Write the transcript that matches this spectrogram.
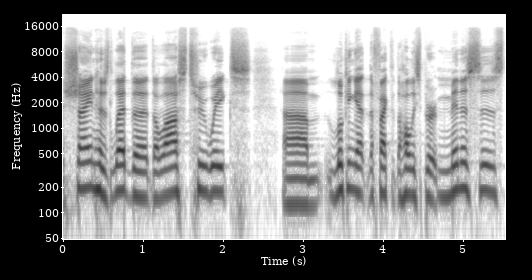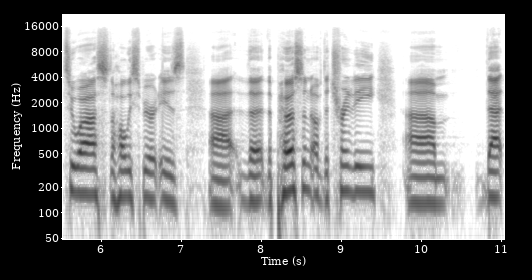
Shane has led the, the last two weeks um, looking at the fact that the Holy Spirit ministers to us. The Holy Spirit is uh, the, the person of the Trinity um, that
